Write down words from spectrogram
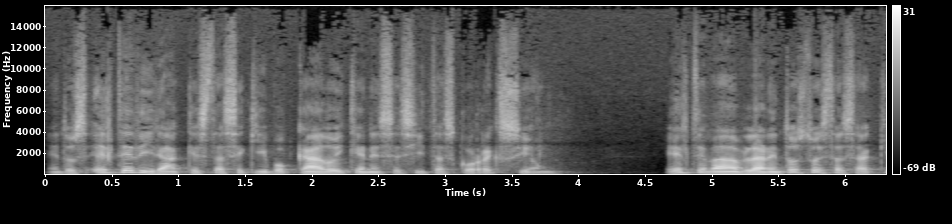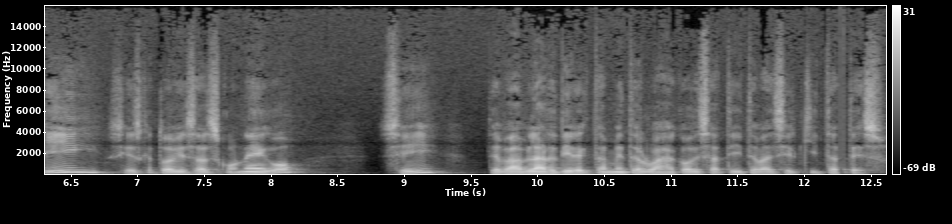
entonces Él te dirá que estás equivocado y que necesitas corrección. Él te va a hablar, entonces tú estás aquí, si es que todavía estás con ego, ¿sí? Te va a hablar directamente el Ruach a ti y te va a decir, quítate eso.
